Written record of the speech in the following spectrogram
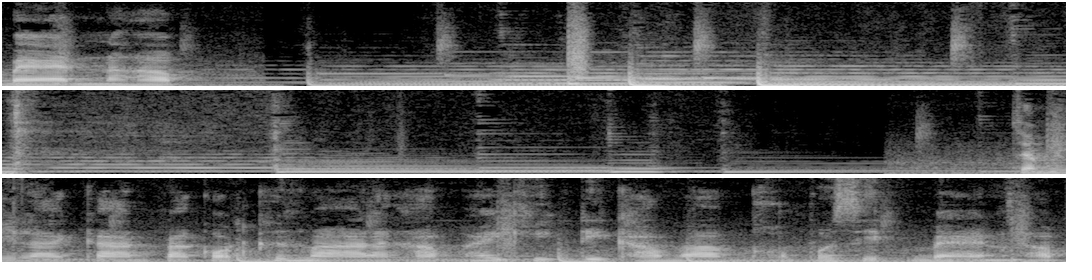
แบนด์นะครับ จะมีรายการปรากฏขึ้นมานะครับ ให้คลิกที่คำว่า composite band ครับ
